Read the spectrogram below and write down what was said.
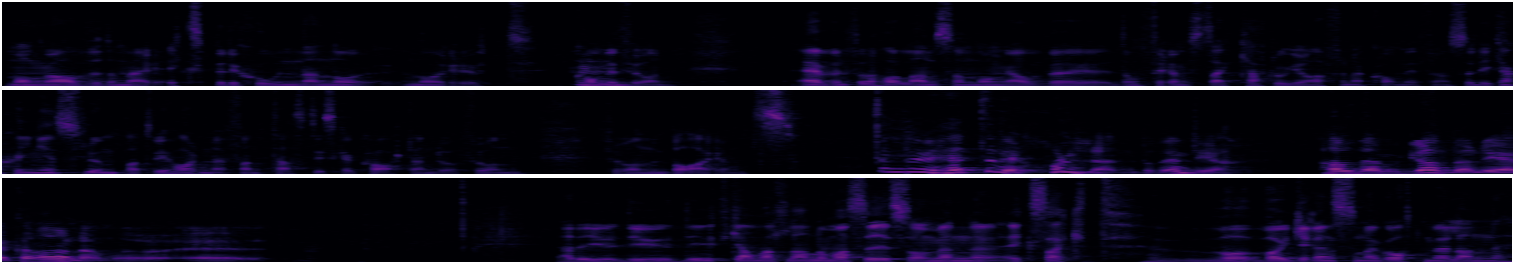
många av de här expeditionerna norr, norrut kom Mm. ifrån. Även från Holland som många av eh, de främsta kartograferna kom ifrån. Så det är kanske ingen slump att vi har den här fantastiska kartan då från, från Barents. Men du, hette det Holland på den tida? Hadde de kanalene? Og, eh, Ja, det är ju det är, ju- det är ju ett gammalt land om man säger så, men eh, exakt var, var gränsen har gått mellan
